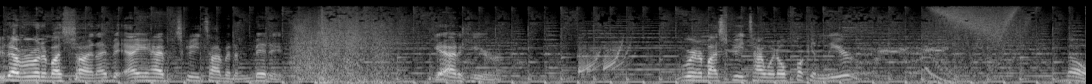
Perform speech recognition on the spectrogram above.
You never running my shine. I, I ain't had screen time in a minute. Get out of here. Running my screen time with no fucking leer? No.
